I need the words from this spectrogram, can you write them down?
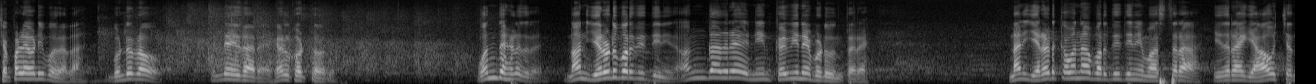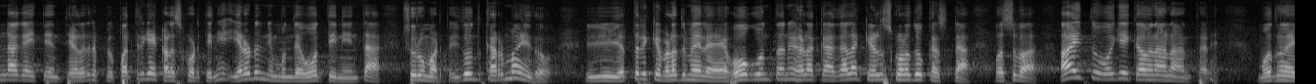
ಚಪ್ಪಾಳೆ ಹೊಡಿಬೋದಲ್ಲ? ಗುಂಡೂರಾವ್. ಇಲ್ಲೇ ಇದ್ದಾರೆ, ಹೇಳ್ಕೊಟ್ಟವರು. ಒಂದು ಹೇಳಿದ್ರೆ, ನಾನು ಎರಡು ಬರೆದಿದ್ದೀನಿ, ಹಂಗಾದರೆ ನೀನು ಕವಿನೇ ಬಿಡು ಅಂತಾರೆ. ನಾನು ಎರಡು ಕವನ ಬರೆದಿದ್ದೀನಿ ಮಾಸ್ತರ, ಇದರಾಗ ಯಾವ ಚೆಂದಾಗೈತೆ ಅಂತ ಹೇಳಿದ್ರೆ ಪತ್ರಿಕೆ ಕಳಿಸ್ಕೊಡ್ತೀನಿ, ಎರಡು ನಿಮ್ಮ ಮುಂದೆ ಓದ್ತೀನಿ ಅಂತ ಶುರು ಮಾಡ್ತೀನಿ ಇದೊಂದು ಕರ್ಮ ಇದು. ಈ ಎತ್ತರಕ್ಕೆ ಬೆಳೆದ ಮೇಲೆ ಹೋಗು ಅಂತಲೂ ಹೇಳೋಕ್ಕಾಗಲ್ಲ, ಕೇಳಿಸ್ಕೊಳ್ಳೋದು ಕಷ್ಟ. ಹೊಸಬ, ಆಯಿತು, ಹೋಗಿ ಕವನಾನ ಅಂತಾರೆ. ಮೊದಲನೇ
